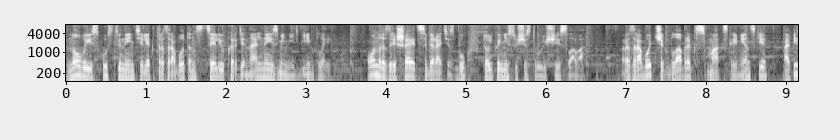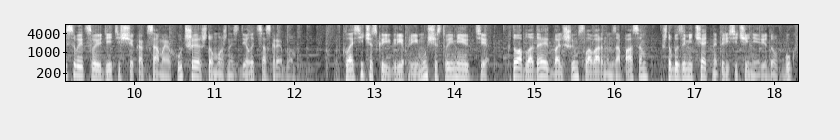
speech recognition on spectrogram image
Новый искусственный интеллект разработан с целью кардинально изменить геймплей. Он разрешает собирать из букв только несуществующие слова. Разработчик Blabrex Макс Кременский описывает свое детище как самое худшее, что можно сделать со скреблом. В классической игре преимущество имеют те, кто обладает большим словарным запасом, чтобы замечать на пересечении рядов букв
